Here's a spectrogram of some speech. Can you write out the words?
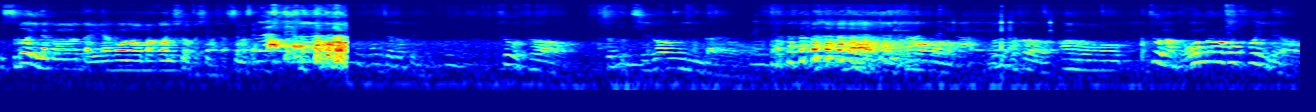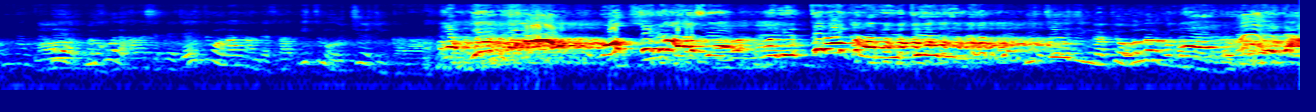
すごい田舎者だったら田舎者をバカにしようとしてました。すいません。じゃあだって今日さちょっと違うんだよ。なんかさあの今日なんか女の子っぽいんだよで向こうで話しててじゃあいつも何なんですかいつも宇宙人かないや言う持ってる話もう言ってないからね宇宙人宇宙人が？今日女の子になってるんだよ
